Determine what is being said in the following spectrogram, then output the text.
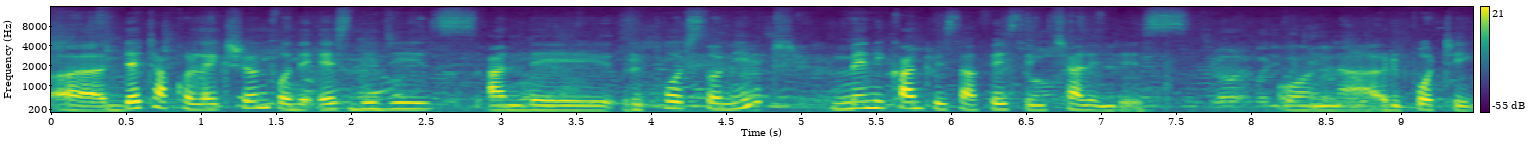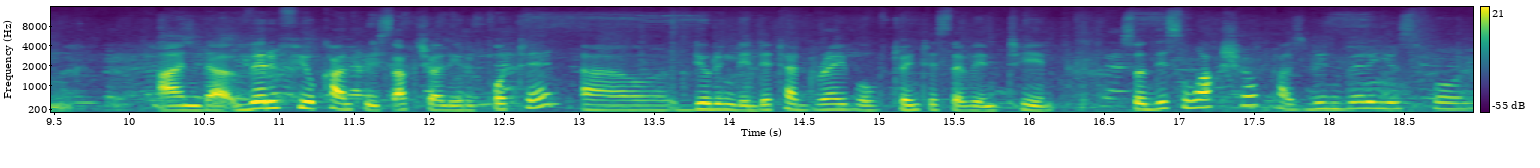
uh, data collection for the SDGs and the reports on it, many countries are facing challenges on uh, reporting. And uh, very few countries actually reported during the data drive of 2017. So this workshop has been very useful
